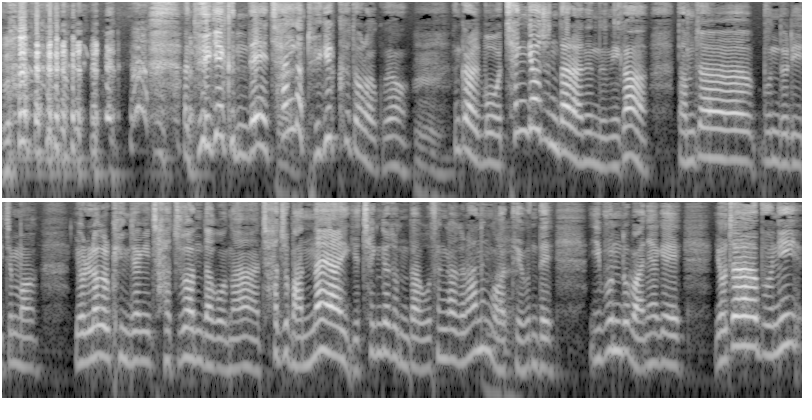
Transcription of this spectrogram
아, 되게 근데 차이가 되게 크더라고요. 음. 그러니까 뭐 챙겨준다라는 의미가 남자분들이 이제 막 연락을 굉장히 자주 한다거나 자주 만나야 이게 챙겨준다고 생각을 하는 것 네. 같아요. 근데 이분도 만약에 여자분이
